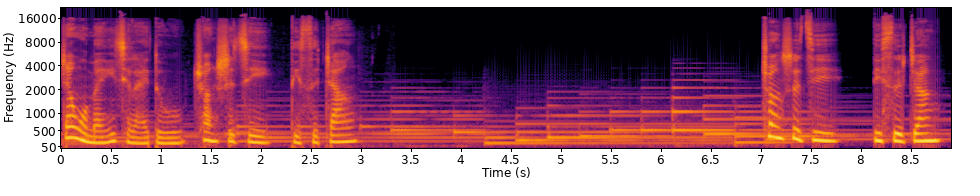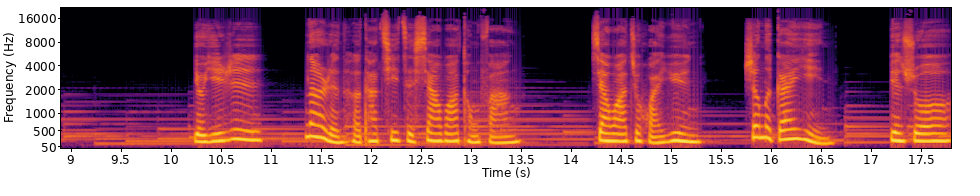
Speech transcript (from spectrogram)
让我们一起来读《创世纪》第四章。《创世纪》第四章，有一日，那人和他妻子夏娃同房，夏娃就怀孕，生了该隐。便说：“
